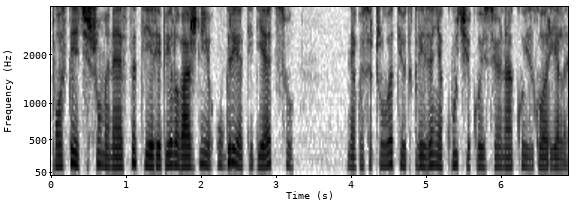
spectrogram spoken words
Poslije će šuma nestati jer je bilo važnije ugrijati djecu nego sačuvati od klizanja kuće koje su onako izgorjele.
